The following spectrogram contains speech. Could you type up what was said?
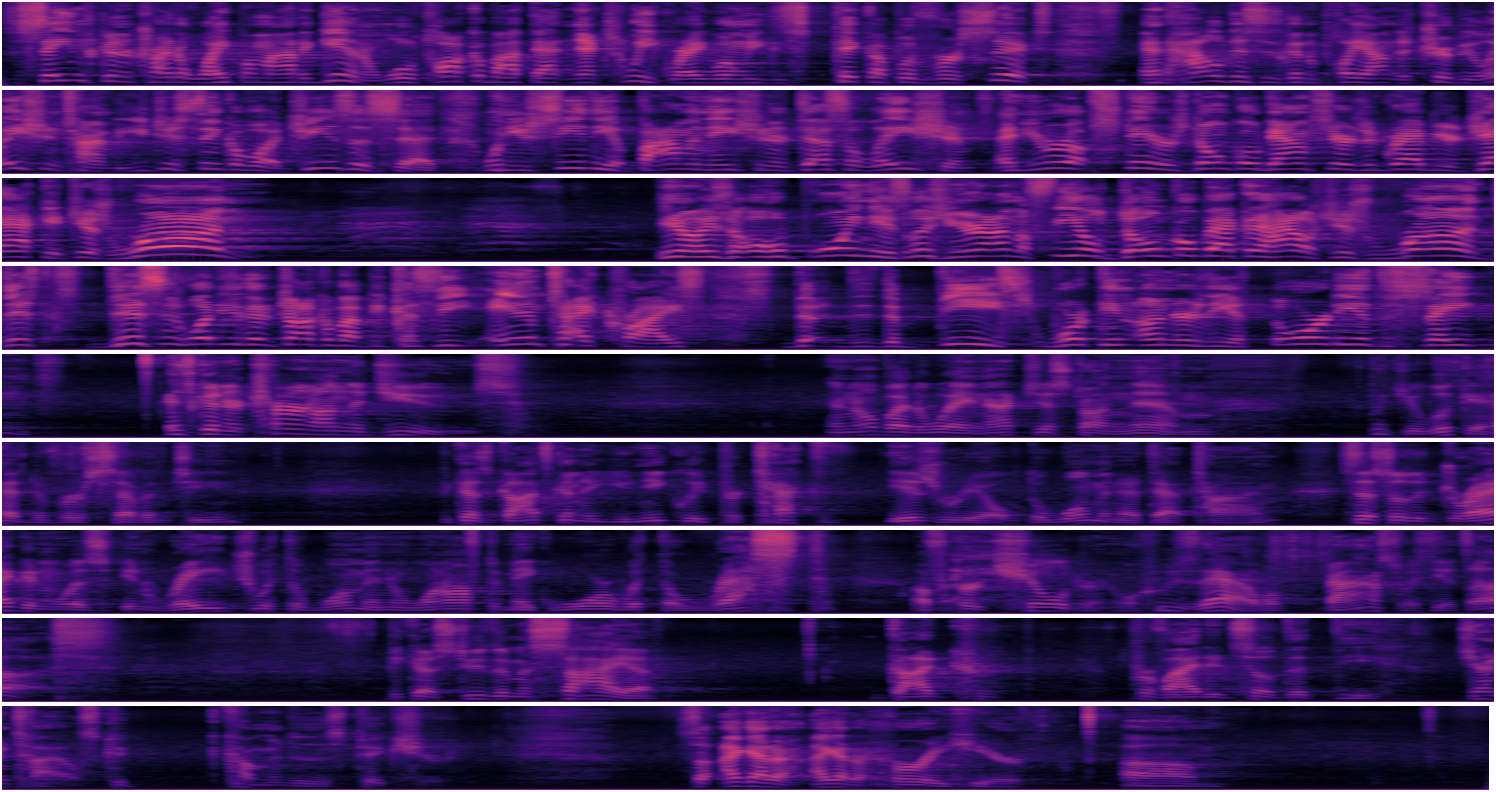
Satan's going to try to wipe them out again. And we'll talk about that next week, right? When we pick up with verse 6 and how this is going to play out in the tribulation time. But you just think of what Jesus said. When you see the abomination or desolation and you're upstairs, don't go downstairs and grab your jacket, just run. You know, his whole point is listen, you're on the field, don't go back to the house, just run. This, this is what he's going to talk about because the Antichrist, the, the, the beast working under the authority of the Satan, is going to turn on the Jews. And oh, by the way, not just on them, but you look ahead to verse 17, because God's going to uniquely protect Israel, the woman at that time. Says, So the dragon was enraged with the woman and went off to make war with the rest of her children. Well, who's that? Well, to be honest with you, it's us. Because through the Messiah, God provided so that the Gentiles could come into this picture. So I gotta, I gotta hurry here. Um,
